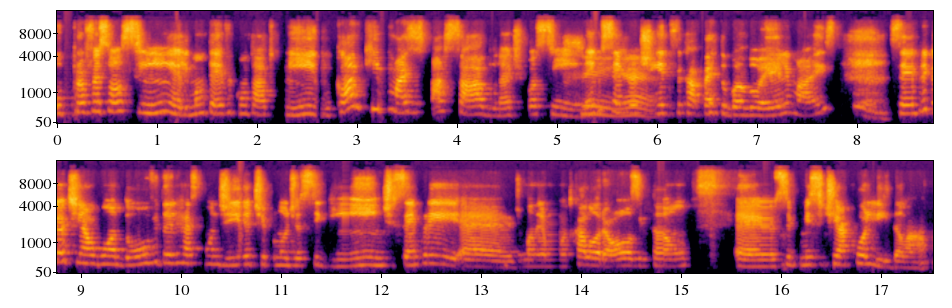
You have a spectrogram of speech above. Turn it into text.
O professor, sim, ele manteve contato comigo. Claro que mais espaçado, né? Tipo assim, nem Sim, sempre é. eu tinha que ficar perturbando ele, mas sempre que eu tinha alguma dúvida, ele respondia, tipo, no dia seguinte, sempre é, de maneira muito calorosa. Então, é, eu sempre me sentia acolhida lá.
